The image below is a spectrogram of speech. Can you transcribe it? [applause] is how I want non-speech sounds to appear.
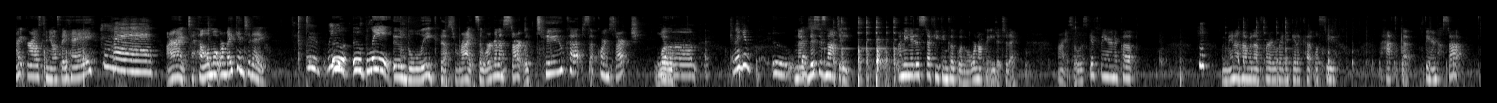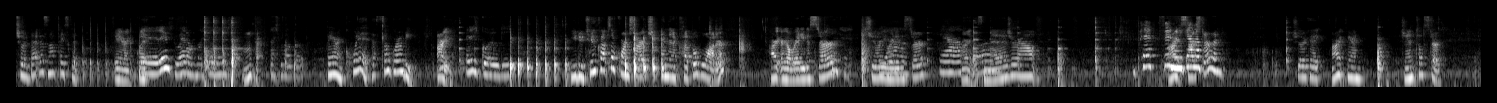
right, girls, can y'all say hey? Hey. All right, tell them what we're making today. Ooh, ooh, bleed. That's right. So we're gonna start with two cups of cornstarch. Whoa. Yum. Can I give? Ooh. No, that's- this is not to eat. I mean, it is stuff you can cook with, but we're not gonna eat it today. All right, so let's give Farryn a cup. [laughs] We may not have enough for everybody to get a cup. Let's do a half a cup. Farryn, stop. Sure, that does not taste good. Farryn, quit. It is red on my hands. Okay. That's not good. Farryn, quit. That's so grody. All right, It is grody. you do two cups of cornstarch and then a cup of water. All right, are y'all ready to stir? Sheila, you ready to stir? Yeah. All right, let's measure out. Pick, All right, start stirring. Sugar cake. All right, Farryn. Gentle stir.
